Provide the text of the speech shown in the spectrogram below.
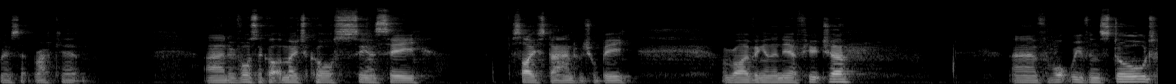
rear set bracket. And we've also got a MotoCorse CNC side stand, which will be arriving in the near future. And for what we've installed,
